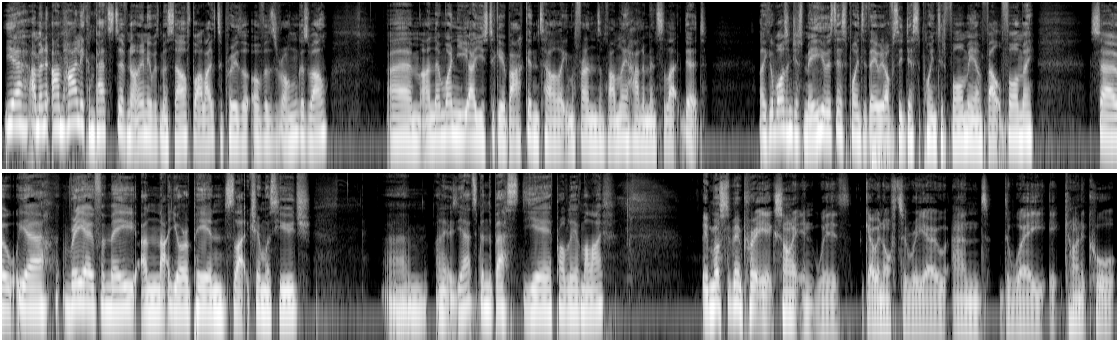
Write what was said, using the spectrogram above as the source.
Yeah, I mean, I'm highly competitive, not only with myself, but I like to prove that others wrong as well. Um, and then when you, I used to go back and tell like my friends and family I hadn't been selected, like it wasn't just me who was disappointed; they were obviously disappointed for me and felt for me. So yeah, Rio for me and that European selection was huge. Um, and it was, yeah, it's been the best year probably of my life. It must have been pretty exciting with going off to Rio and the way it kind of caught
